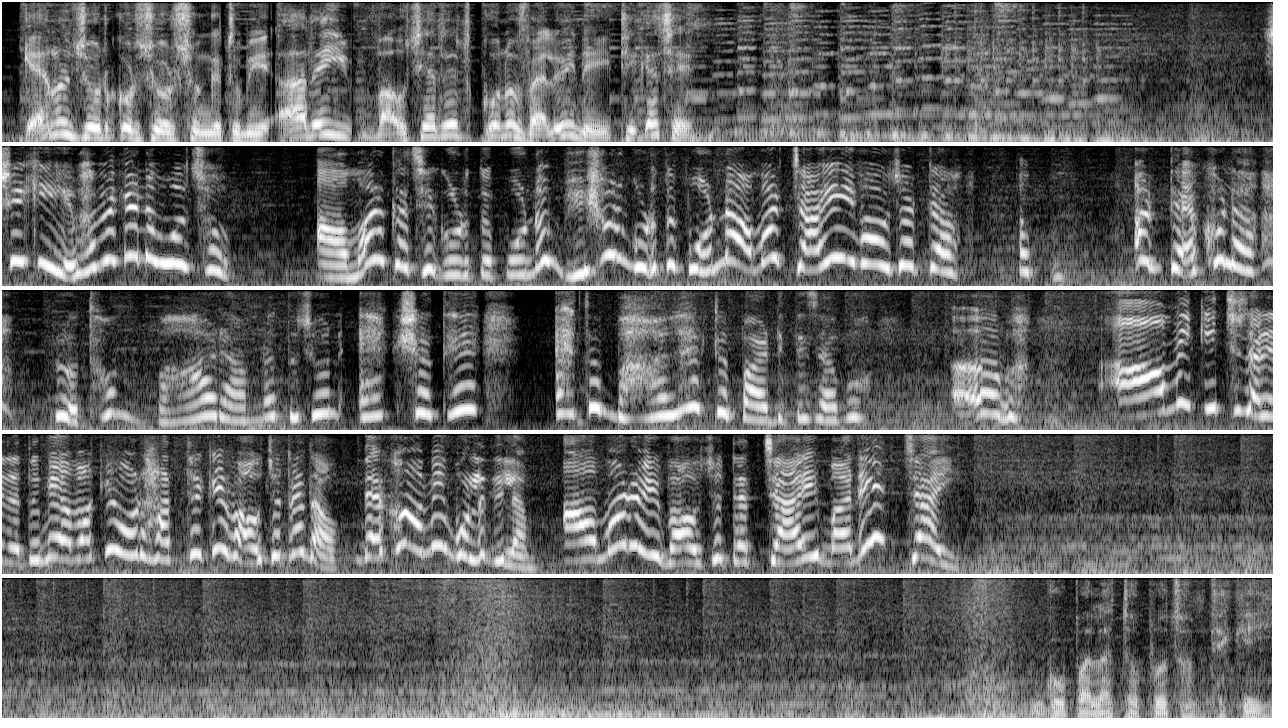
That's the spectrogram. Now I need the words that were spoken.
কেন জোর করছ ওর সঙ্গে তুমি? আর এই ভাউচারের কোনো ভ্যালুই নেই ঠিক আছে? সে কি এভাবে কেন বলছো? আমার কাছে গুরুত্বপূর্ণ ভীষণ গুরুত্বপূর্ণ আমার চাই এই ভাউচারটা আপ- আর দেখো না প্রথমবার আমরা দুজন একসাথে এত ভালো একটা পার্টিতে যাব। আমি কিচ্ছু জানি না, তুমি আমাকে ওর হাত থেকে ভাউচারটা দাও। দেখো, আমি বলে দিলাম, আমার ওই ভাউচারটা চাই মানে চাই। গোপালা তো প্রথম থেকেই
